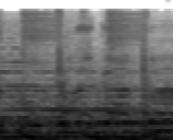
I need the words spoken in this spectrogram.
I'll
